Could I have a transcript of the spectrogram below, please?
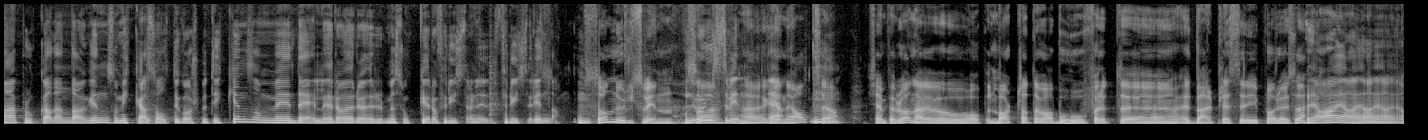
er plukka den dagen, som ikke er solgt i gårdsbutikken, som vi deler og rører med sukker og fryser, fryser inn. da. Mm. Så null svinn. Null svinn, ja, ja. Genialt. Mm. Kjempebra. Det er jo åpenbart at det var behov for et, eh, et bærpresseri på Røyse. Ja, ja, ja, ja, ja.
